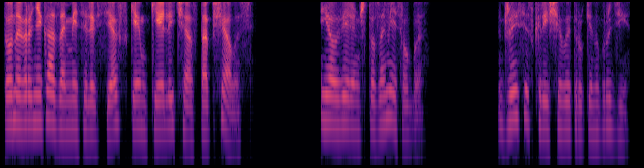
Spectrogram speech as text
то наверняка заметили всех, с кем Келли часто общалась. Я уверен, что заметил бы. Джесси скрещивает руки на груди.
